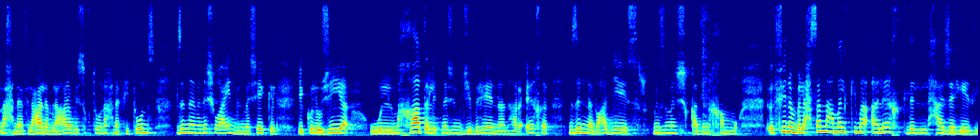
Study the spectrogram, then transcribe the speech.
نحن في العالم العربي surtout نحن في تونس مازلنا ماناش واعيين بالمشاكل الايكولوجيه والمخاطر اللي تنجم تجيبها لنا نهار اخر مازلنا بعد ياسر مازلناش قاعدين نخمموا فيلم بالاحسن عمل كيما alerte للحاجه هذه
